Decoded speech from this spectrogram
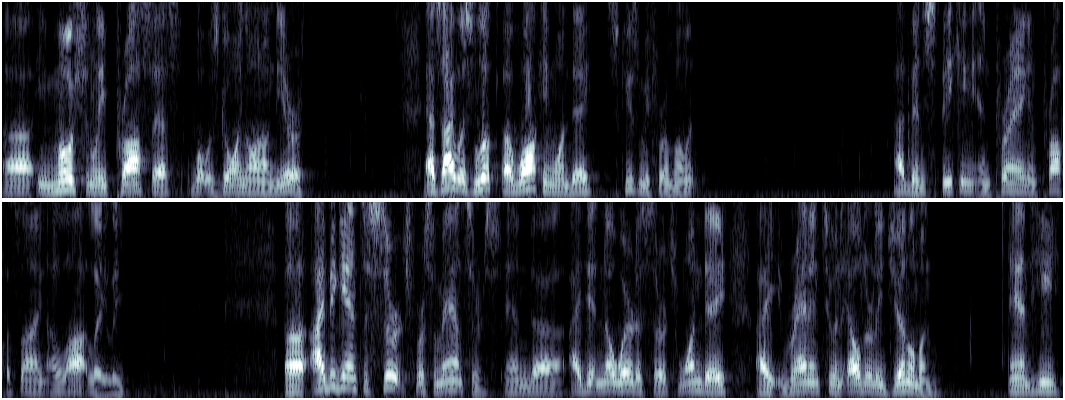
uh, emotionally process what was going on on the earth. As I was look, uh, walking one day, excuse me for a moment, I've been speaking and praying and prophesying a lot lately. Uh, I began to search for some answers, and uh, I didn't know where to search. One day, I ran into an elderly gentleman, and he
